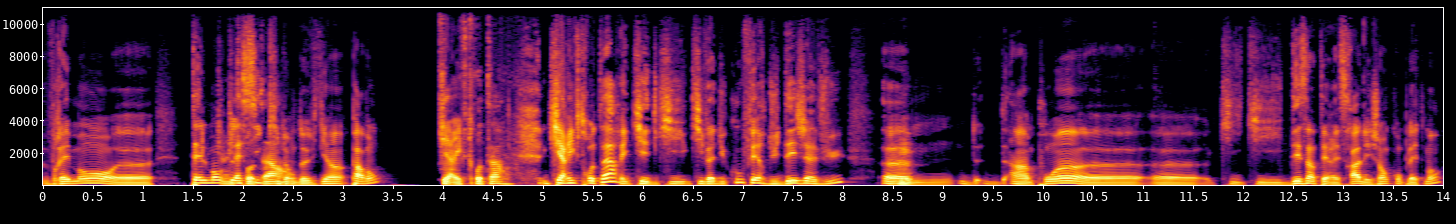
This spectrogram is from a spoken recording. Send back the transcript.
vraiment euh, tellement classique qu'il en devient. Pardon? Qui arrive trop tard. Qui arrive trop tard et qui, qui, qui va du coup faire du déjà vu euh, mm. à un point euh, euh, qui, qui désintéressera les gens complètement.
